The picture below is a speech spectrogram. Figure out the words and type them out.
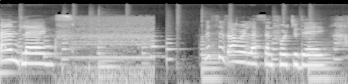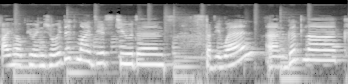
and legs. This is our lesson for today. I hope you enjoyed it, my dear students. Study well and good luck.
